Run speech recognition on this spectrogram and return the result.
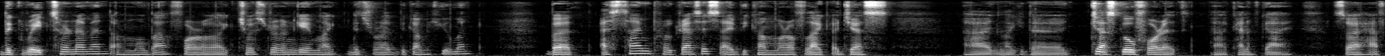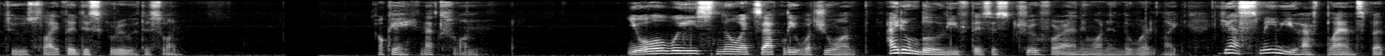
the Great Tournament on mobile for like choice driven game like Detroit Become Human. But as time progresses, I become more of like a just, uh, like the just go for it uh, kind of guy. So I have to slightly disagree with this one. Okay, next one. You always know exactly what you want. I don't believe this is true for anyone in the world. Like, yes, maybe you have plans, but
